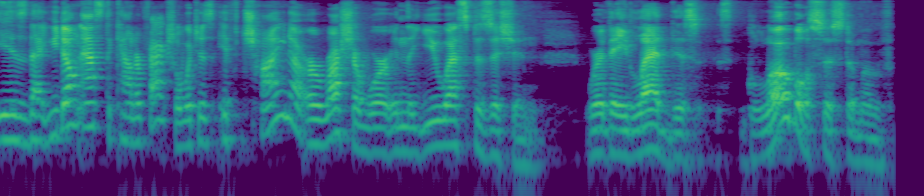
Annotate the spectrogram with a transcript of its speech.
is that you don't ask the counterfactual, which is if China or Russia were in the US position where they led this global system of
